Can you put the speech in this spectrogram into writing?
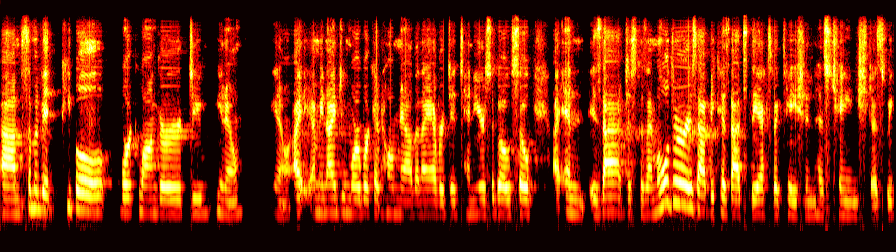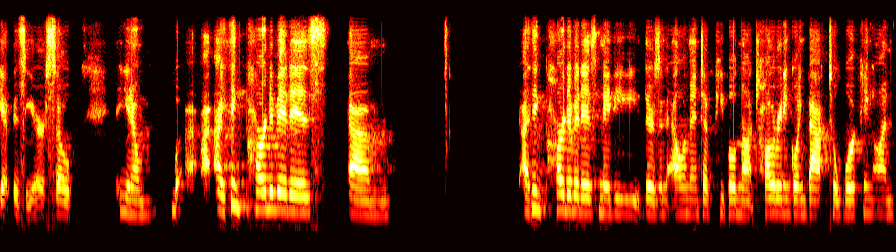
Um, some of it, people work longer, do, you know, you know, I, I mean, I do more work at home now than I ever did 10 years ago. So, and is that just because I'm older or is that because that's the expectation has changed as we get busier? So, you know, I think part of it is, um, I think part of it is maybe there's an element of people not tolerating going back to working on,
